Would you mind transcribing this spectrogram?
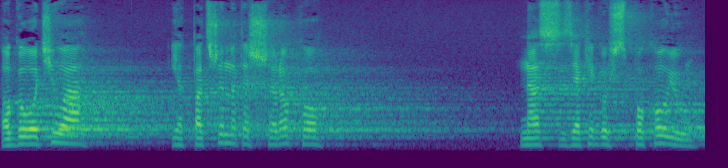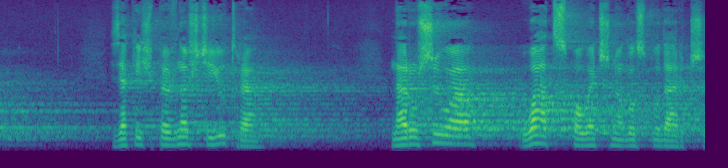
Ogołociła, jak patrzymy też szeroko, nas z jakiegoś spokoju, z jakiejś pewności jutra, naruszyła ład społeczno-gospodarczy.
